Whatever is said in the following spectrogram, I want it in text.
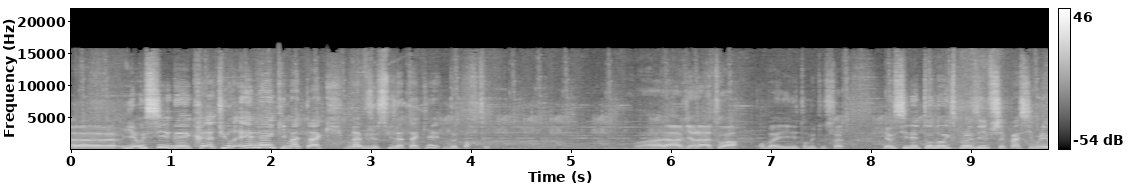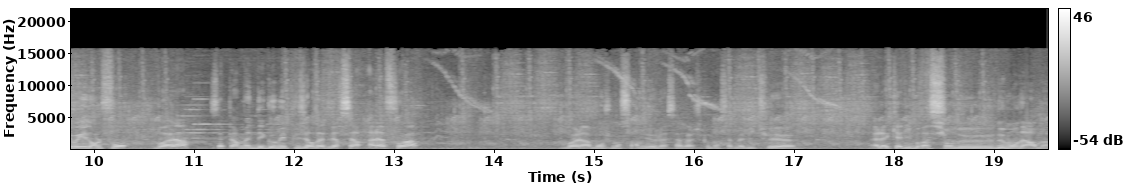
Euh, il y a aussi des créatures ailées qui m'attaquent. Bref, je suis attaqué de partout. Voilà, viens là, toi. Oh bah, il est tombé tout seul. Il y a aussi des tonneaux explosifs, je sais pas si vous les voyez dans le fond. Voilà, ça permet de dégommer plusieurs adversaires à la fois. Voilà, bon, je m'en sors mieux là, ça va. Je commence à m'habituer euh, à la calibration de, mon arme.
